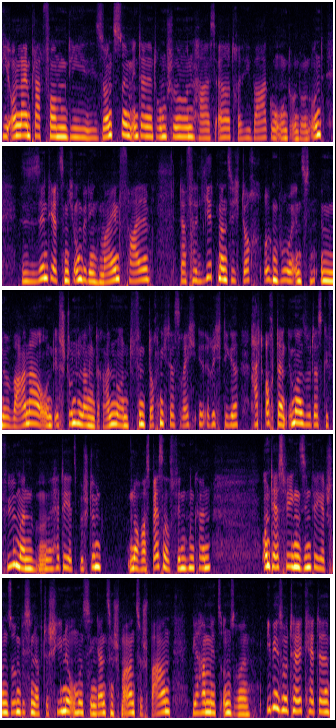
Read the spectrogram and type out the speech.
die Online-Plattformen, die sonst so im Internet rumschwirren, HSR, Trivago und, und, und, und, sind jetzt nicht unbedingt mein Fall. Da verliert man sich doch irgendwo ins, im Nirvana und ist stundenlang dran und findet doch nicht das Rech Richtige. Hat auch dann immer so das Gefühl, man hätte jetzt bestimmt noch was Besseres finden können. Und deswegen sind wir jetzt schon so ein bisschen auf der Schiene, um uns den ganzen Schmarrn zu sparen. Wir haben jetzt unsere Ibis-Hotelkette, äh,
